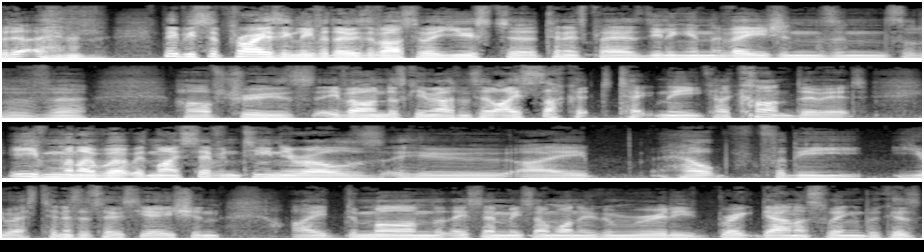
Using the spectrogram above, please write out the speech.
But uh, maybe surprisingly for those of us who are used to tennis players dealing in evasions and sort of uh, half truths, Ivan just came out and said, I suck at technique. I can't do it. Even when I work with my 17 year olds who I help for the US Tennis Association, I demand that they send me someone who can really break down a swing because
